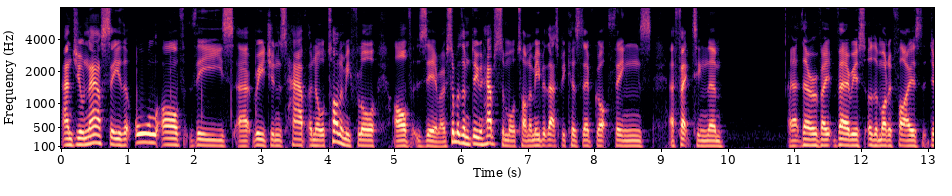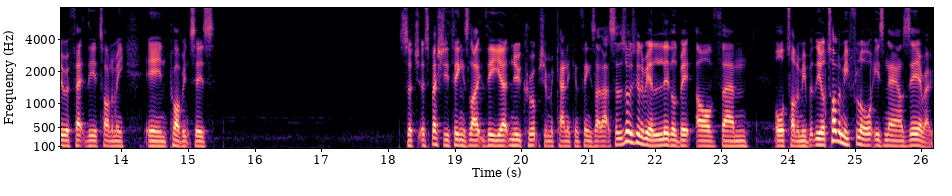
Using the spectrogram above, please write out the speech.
And you'll now see that all of these uh, regions have an autonomy floor of zero. Some of them do have some autonomy, but that's because they've got things affecting them uh, there are various other modifiers that do affect the autonomy in provinces such especially things like the uh, new corruption mechanic and things like that. So there's always going to be a little bit of um, autonomy, but the autonomy floor is now zero.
